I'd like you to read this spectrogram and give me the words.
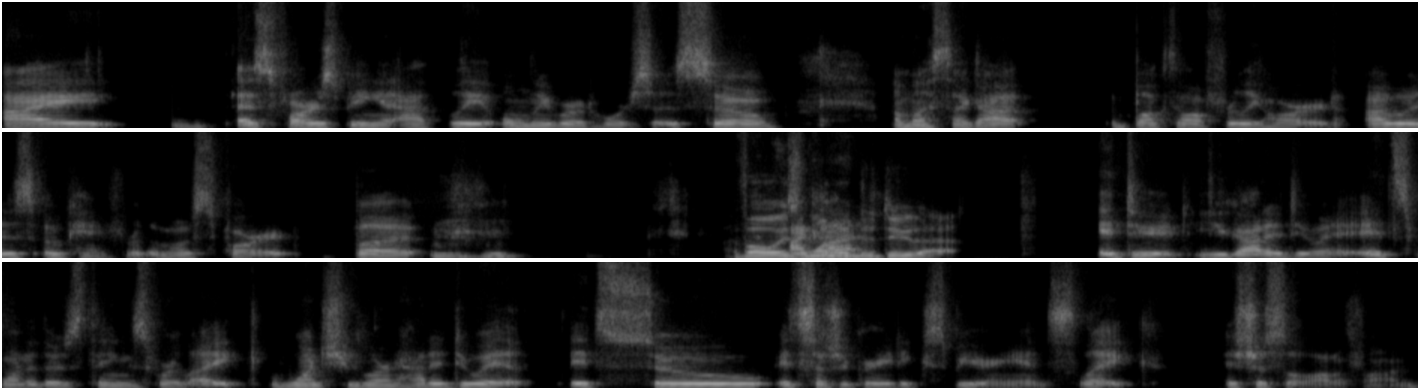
I, as far as being an athlete, only rode horses. So unless I got bucked off really hard. I was okay for the most part, but I've always I wanted got, to do that. It, dude, you got to do it. It's one of those things where, like, once you learn how to do it, it's so, it's such a great experience. Like, it's just a lot of fun.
